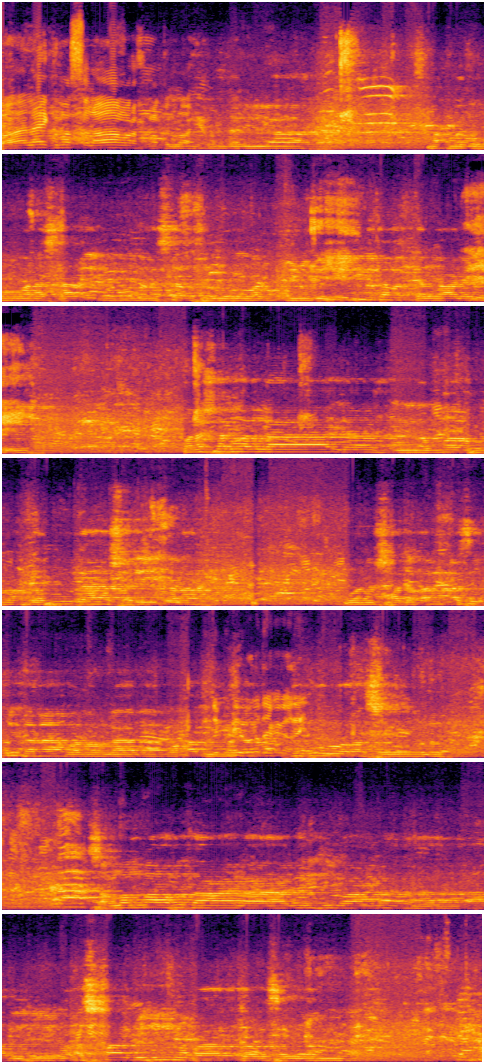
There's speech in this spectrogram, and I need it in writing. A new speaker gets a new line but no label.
وعليكم
السلام ورحمة الله الحمد لله. نحمده ونستعينه ونستغفره ونؤمن به. ونتوكل عليه. ونشهد أن لا إله إلا الله وحده لا شريك له. ونشهد أن سيدنا ومولانا محمدا عبده ورسوله صلى الله تعالى عليه وعلى آله وأصحابه وبارك وسلم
